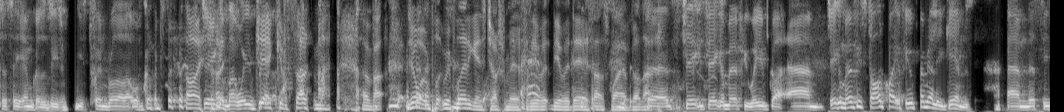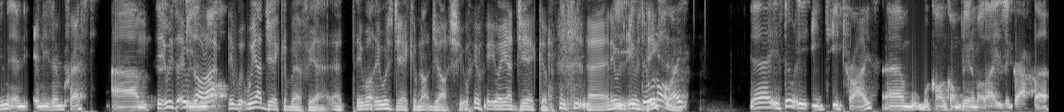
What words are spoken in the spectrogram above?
to see him because he's his twin brother that we've got. Oh, Jacob, that we've Jacob, sorry, man. About, you know what? We played against Josh Murphy the other, the other day, so that's why I've got that. Yeah, it's Jake, Jacob Murphy we've got. Um, Jacob Murphy started quite a few Premier League games um, this season, and, and he's impressed. Um, it was it was all right. Not, it, we had Jacob Murphy. It, was, it was Jacob, not Josh. We, we had Jacob, uh, and it was it was decent. Yeah, he's doing. He, he, he tries. Um, we can't complain about that. He's a grafter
